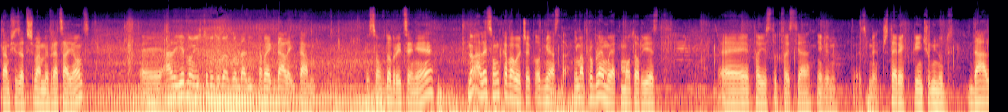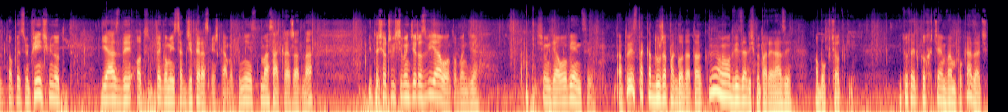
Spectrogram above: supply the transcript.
Tam się zatrzymamy wracając. E, ale jedną jeszcze będziemy oglądali kawałek dalej. Tam są w dobrej cenie. No ale są kawałeczek od miasta. Nie ma problemu, jak motor jest e, to jest to kwestia, nie wiem, powiedzmy 4-5 minut dal, no powiedzmy 5 minut jazdy od tego miejsca, gdzie teraz mieszkamy. To nie jest masakra żadna. I to się oczywiście będzie rozwijało, to będzie się działo więcej. A tu jest taka duża pagoda, tak? No, odwiedzaliśmy parę razy obok ciotki. I tutaj tylko chciałem Wam pokazać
